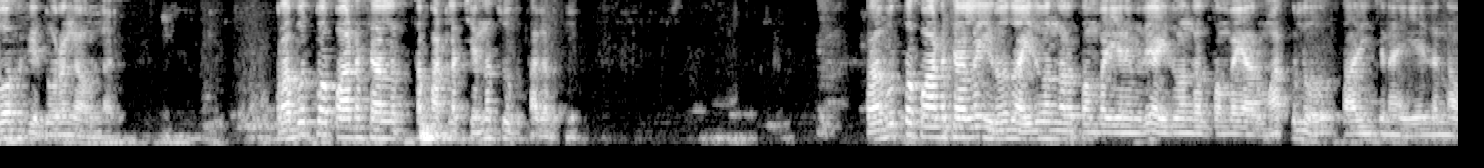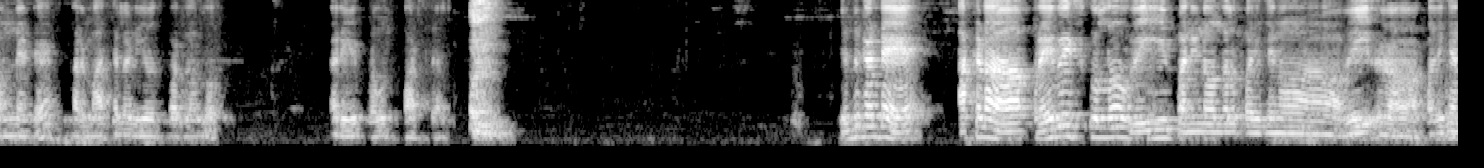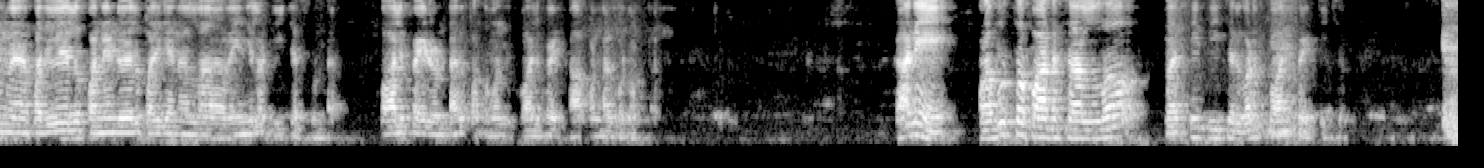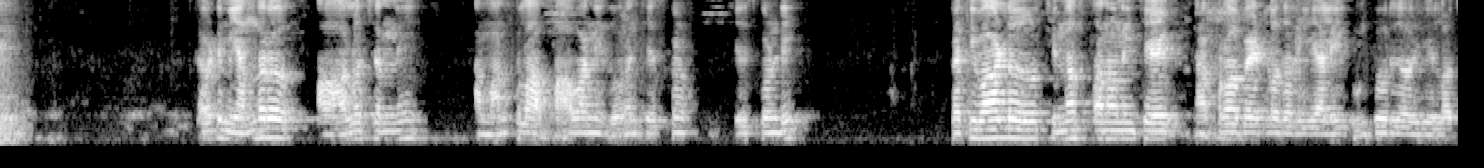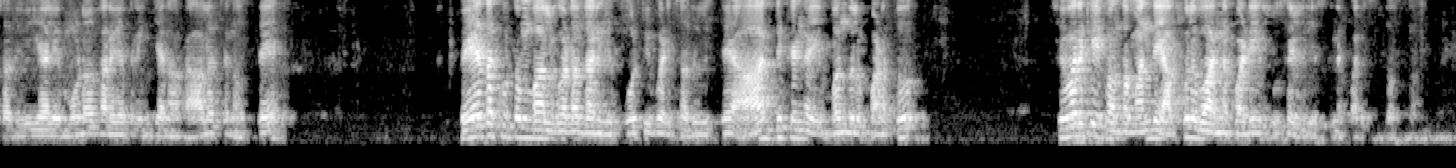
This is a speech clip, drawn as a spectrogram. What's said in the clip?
అపోహకి దూరంగా ఉండాలి ప్రభుత్వ పాఠశాలల పట్ల చిన్న చూపు తగదు. ప్రభుత్వ పాఠశాలలో ఈరోజు ఐదు వందల తొంభై ఎనిమిది ఐదు వందల తొంభై ఆరు మార్కులు సాధించిన ఏదన్నా ఉందంటే మరి మాచర్ల నియోజకవర్గంలో మరి ప్రభుత్వ పాఠశాల. ఎందుకంటే అక్కడ ప్రైవేట్ స్కూల్లో వెయ్యి పన్నెండు వందల పదిహేను వెయ్యి పదిహేను పదివేలు పన్నెండు వేలు పదిహేను వేల రేంజ్లో టీచర్స్ ఉంటారు. క్వాలిఫైడ్ ఉంటారు కొంతమంది క్వాలిఫైడ్ కాకుండా కూడా ఉంటారు. కానీ ప్రభుత్వ పాఠశాలలో ప్రతి టీచర్ కూడా క్వాలిఫైడ్ టీచర్. కాబట్టి మీ అందరూ ఆ ఆలోచనని ఆ మనసులో ఆ భావాన్ని దూరం చేసుకో చేసుకోండి. ప్రతి వాళ్ళు చిన్న స్థానం నుంచే నర్సరావుపేటలో చదివియాలి గుంటూరు జిల్లాలో చదివియాలి మూడో తరగతి నుంచి అని ఒక ఆలోచన వస్తే పేద కుటుంబాలు కూడా దానికి పోటీపడి చదివిస్తే ఆర్థికంగా ఇబ్బందులు పడుతూ చివరికి కొంతమంది అప్పుల బారిన పడి సూసైడ్ చేసుకునే పరిస్థితి వస్తుంది.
